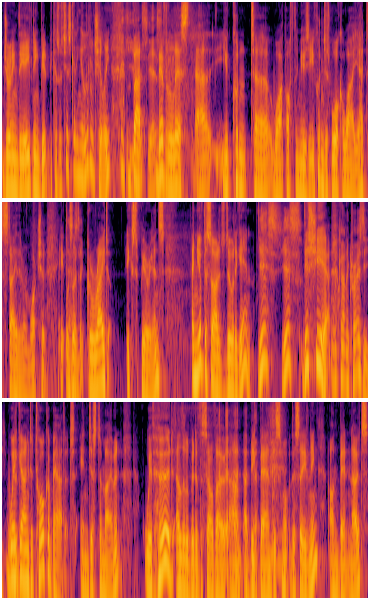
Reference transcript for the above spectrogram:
during the evening bit because it was just getting a little chilly. yes, but yes. nevertheless, uh, you couldn't uh, wipe off the music. You couldn't just walk away. You had to stay there and watch it. Fantastic. It was a great experience. And you've decided to do it again. Yes, yes. This year. We're kind of crazy. We're going to talk about it in just a moment. We've heard a little bit of the Salvo, um, a big band this, this evening on Bent Notes,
